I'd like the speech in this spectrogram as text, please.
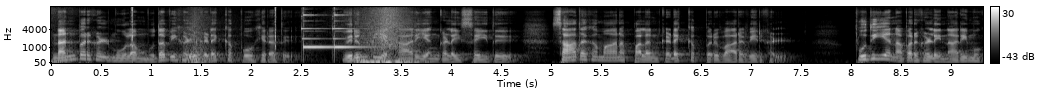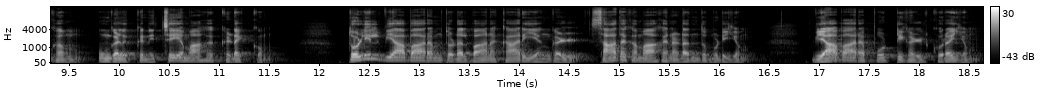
நண்பர்கள் மூலம் உதவிகள் கிடைக்கப் போகிறது. விரும்பிய காரியங்களை செய்து சாதகமான பலன் கிடைக்கப் பெறுவாருவீர்கள் புதிய நபர்களின் அறிமுகம் உங்களுக்கு நிச்சயமாக கிடைக்கும். தொழில் வியாபாரம் தொடர்பான காரியங்கள் சாதகமாக நடந்து முடியும். வியாபார போட்டிகள் குறையும்.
